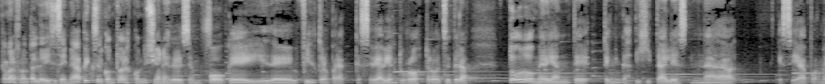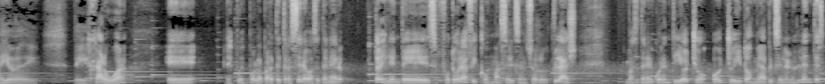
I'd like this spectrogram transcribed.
Cámara frontal de 16 megapíxeles con todas las condiciones de desenfoque y de filtros para que se vea bien tu rostro, etcétera. Todo mediante técnicas digitales, nada que sea por medio de, hardware. Eh, después por la parte trasera vas a tener tres lentes fotográficos más el sensor flash Vas a tener 48, 8 y 2 megapíxeles en los lentes.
